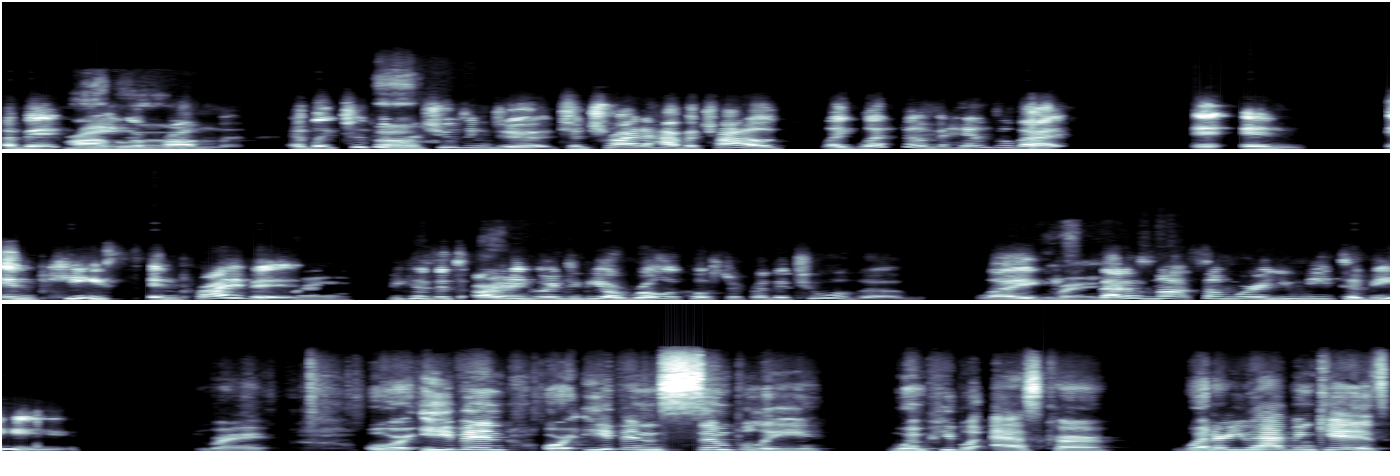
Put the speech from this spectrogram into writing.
of it problem. being a problem. If like two people uh. are choosing to to try to have a child, like let them handle that in in peace in private right. because it's already right. going to be a roller coaster for the two of them. Like right. that is not somewhere you need to be. Right. Or even or even simply when people ask her when are you having kids?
